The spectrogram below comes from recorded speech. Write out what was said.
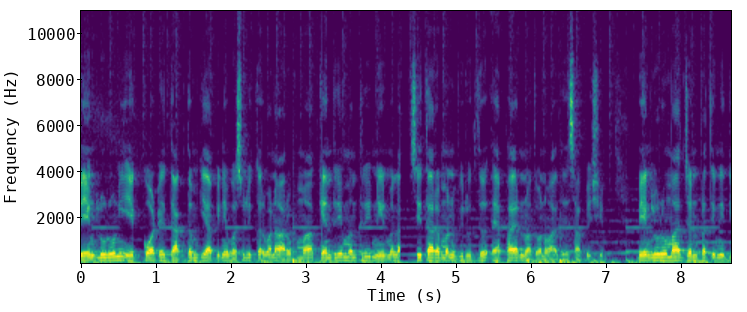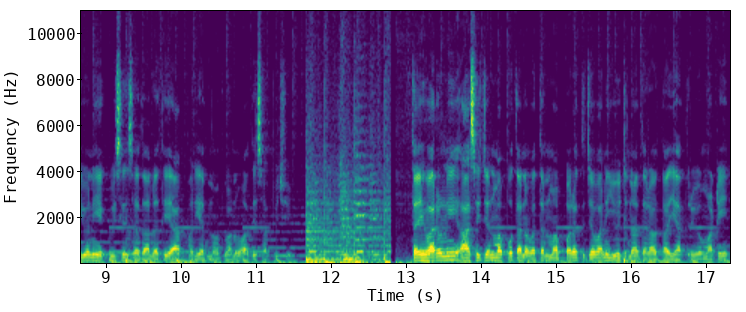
બેંગલુરુની એક કોર્ટે ધાકધમકી આપીને વસૂલી કરવાના આરોપમાં કેન્દ્રીય મંત્રી નિર્મલા સીતારમણ વિરુદ્ધ એફઆઈઆર નોંધવાનો આદેશ આપ્યો છે. બેંગલુરુમાં જનપ્રતિનિધિઓની એક વિશેષ અદાલતે આ ફરિયાદ નોંધવાનો આદેશ આપ્યો છે. તહેવારોની આ સિઝનમાં પોતાના વતનમાં પરત જવાની યોજના ધરાવતા યાત્રીઓ માટે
